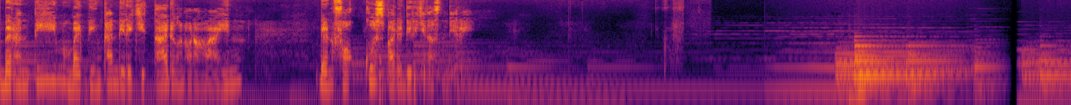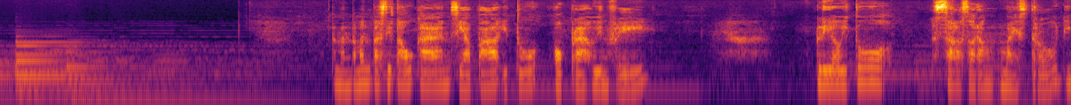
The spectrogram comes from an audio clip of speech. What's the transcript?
berhenti membandingkan diri kita dengan orang lain dan fokus pada diri kita sendiri. Pasti tahu kan siapa itu Oprah Winfrey? Beliau itu salah seorang maestro di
